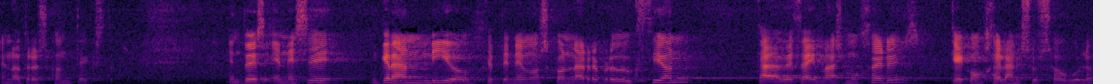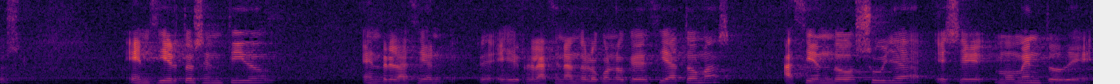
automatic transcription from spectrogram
en otros contextos. Entonces, en ese gran lío que tenemos con la reproducción, cada vez hay más mujeres que congelan sus óvulos. En cierto sentido, eh, relacionándolo con lo que decía Tomás, haciendo suya ese momento de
